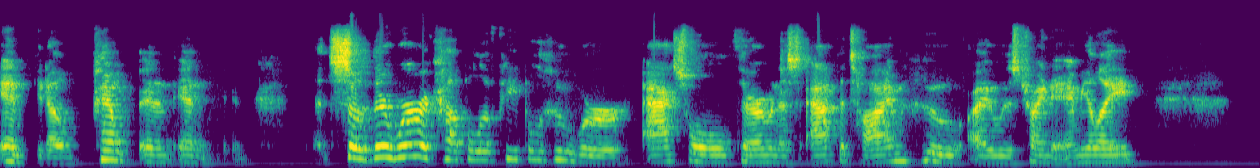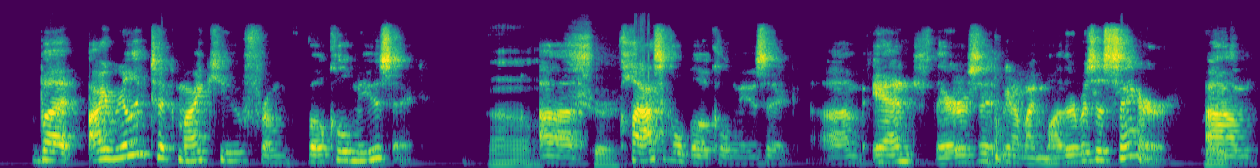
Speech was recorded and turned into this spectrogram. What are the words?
and you know Pam, and, and so there were a couple of people who were actual thereminists at the time who i was trying to emulate but i really took my cue from vocal music oh, uh, sure. classical vocal music. Um, and there's, a, you know, my mother was a singer. Right. Um,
